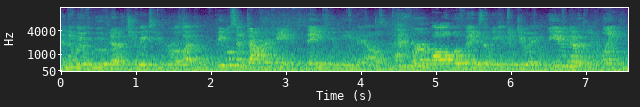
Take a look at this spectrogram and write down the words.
And then when we moved up to two weeks, people were like, people sent Dr. Kane thank you emails for all the things that we had been doing. We even got a complaint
